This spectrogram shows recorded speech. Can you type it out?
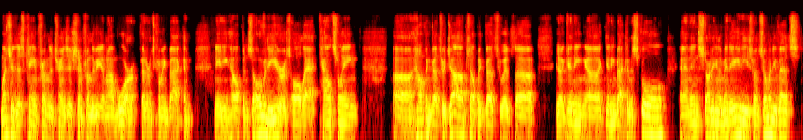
Much of this came from the transition from the Vietnam War, veterans coming back and needing help. And so over the years, all that counseling, uh, helping vets with jobs, helping vets with uh, you know getting uh, getting back into school, and then starting in the mid '80s when so many vets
